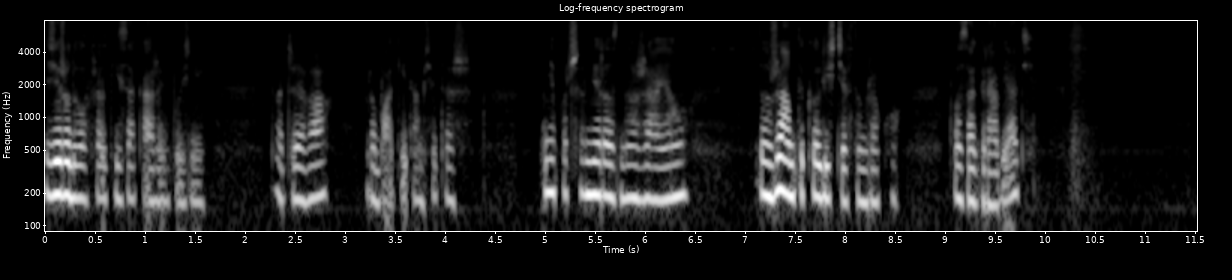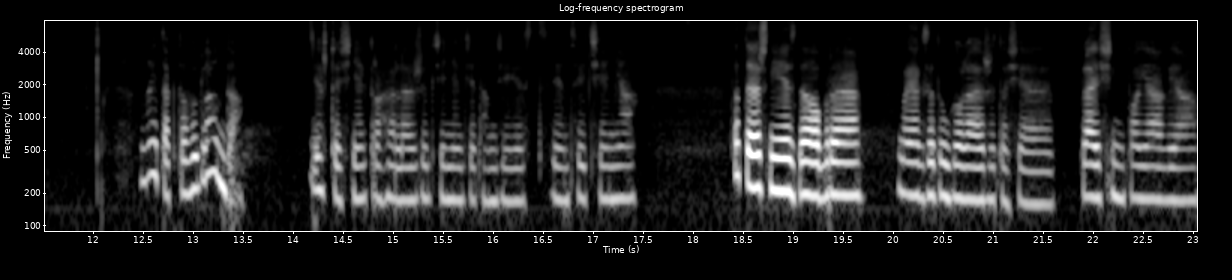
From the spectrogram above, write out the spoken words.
yy, źródło wszelkich zakażeń później dla drzewa. Robaki tam się też niepotrzebnie rozmnażają. Zdążyłam tylko liście w tym roku pozagrabiać. No i tak to wygląda. Jeszcze śnieg trochę leży, gdzie niegdzie tam, gdzie jest więcej cienia. To też nie jest dobre, bo jak za długo leży, to się pleśń pojawia.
